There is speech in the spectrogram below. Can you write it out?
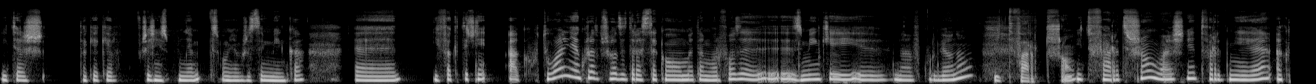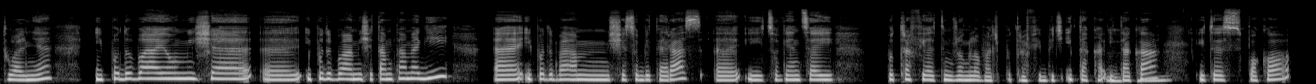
i też, tak jak ja wcześniej wspomniałam, wspomniałam że jestem miękka e, i faktycznie aktualnie akurat przechodzę teraz taką metamorfozę y, z miękkiej y, na wkurwioną I twardszą. i twardszą właśnie, twardnieję aktualnie i podobają mi się, e, i podobała mi się tamta Megi i podobała mi się sobie teraz i co więcej potrafię tym żonglować, potrafię być i taka, i taka Mhm. i to jest spoko.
